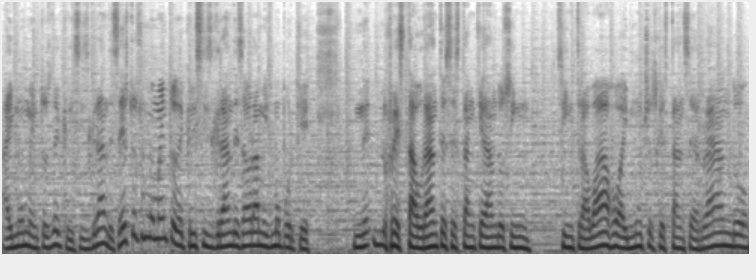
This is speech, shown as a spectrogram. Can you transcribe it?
hay momentos de crisis grandes. Esto es un momento de crisis grandes ahora mismo porque los restaurantes se están quedando sin, sin trabajo, hay muchos que están cerrando,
